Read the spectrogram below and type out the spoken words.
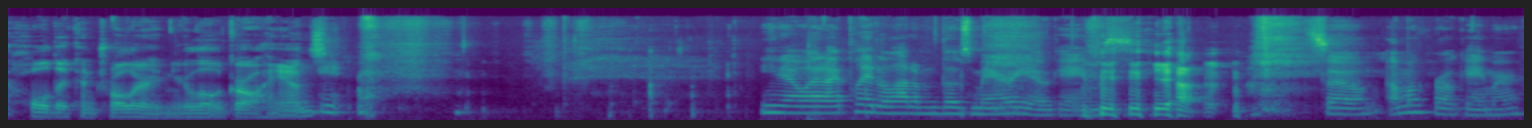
hold a controller in your little girl hands. You know what? I played a lot of those Mario games, yeah. so I'm a pro gamer.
